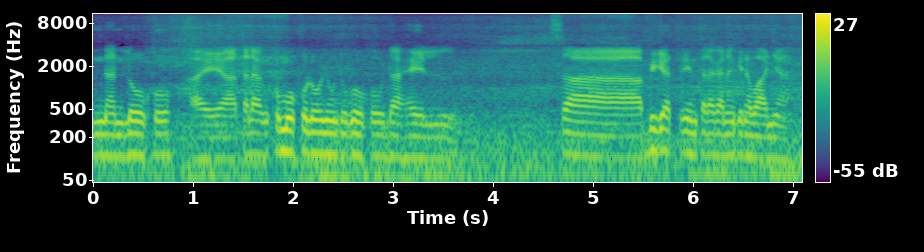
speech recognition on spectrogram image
nanloko ay ah, talagang kumukulo yung dugo ko dahil sa bigat rin talaga ng ginawa niya.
